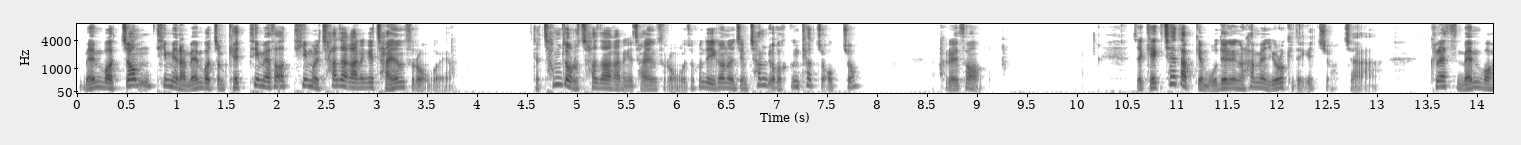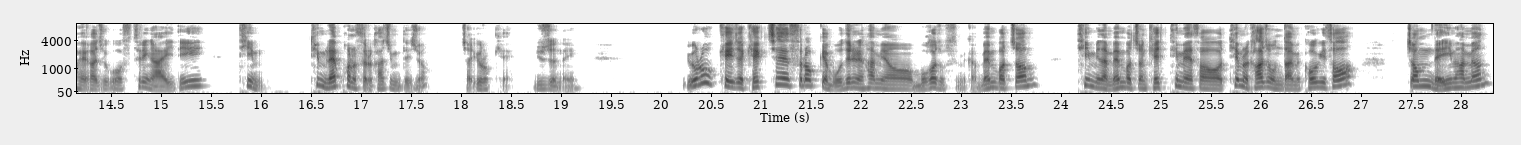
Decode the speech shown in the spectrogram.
멤버.팀이나 팀이나 멤버.get팀에서 팀을 찾아가는 게 자연스러운 거예요. 그러니까 참조로 찾아가는 게 자연스러운 거죠. 근데 이거는 지금 참조가 끊겼죠? 없죠? 그래서 객체답게 모델링을 하면 이렇게 되겠죠. 자, 클래스 멤버 해가지고 스트링 아이디, 팀, 팀 레퍼런스를 가지면 되죠. 자, 이렇게 유저네임. 이렇게 이제 객체스럽게 모델링 하면 뭐가 좋습니까? 멤버 점 팀이나 멤버 점 get팀에서 팀을 가져온 다음에 거기서 점 네임 하면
